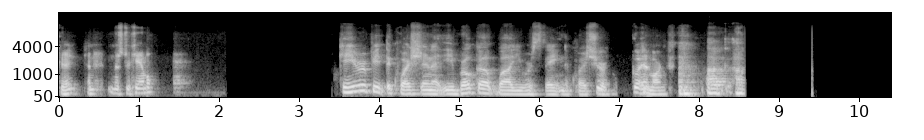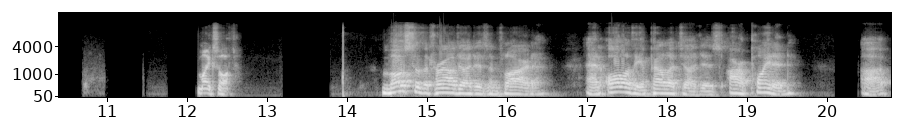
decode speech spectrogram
Okay. And Mr. Campbell? Can you repeat the question? That you broke up while you were stating the question. Sure. Go ahead, Martin. Uh, uh, Mic's off. most of the trial judges in Florida and all of the appellate judges are appointed uh,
